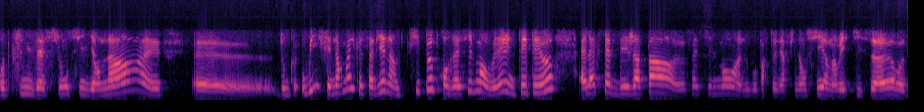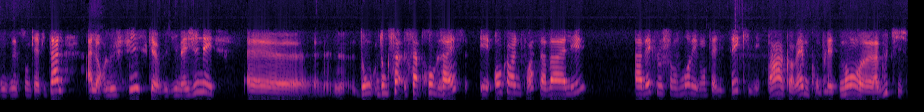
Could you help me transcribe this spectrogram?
optimisation s'il y en a. Euh, donc oui, c'est normal que ça vienne un petit peu progressivement. Vous voyez, une TPE, elle accepte déjà pas euh, facilement un nouveau partenaire financier, un investisseur, euh, d'ouvrir son capital. Alors le fisc, vous imaginez. donc donc ça, ça progresse et encore une fois, ça va aller avec le changement des mentalités qui n'est pas quand même complètement abouti.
